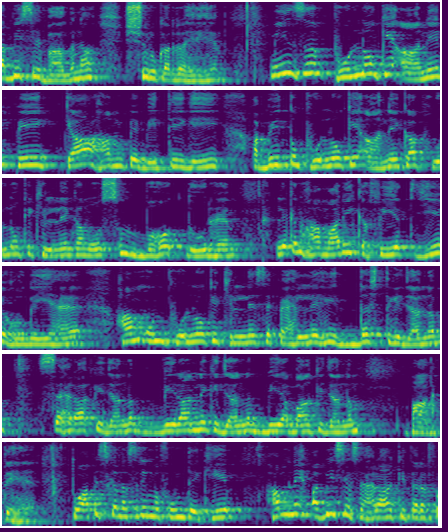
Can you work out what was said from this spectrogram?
अभी से भागना शुरू कर रहे हैं। मीन्स फूलों के आने पे क्या हम पे बीतीगी? अभी तो फूलों के आने का, फूलों के खिलने का मौसम बहुत दूर है। लेकिन हमारी कफ़ियत ये हो गई है, हम उन फूलों के खिलने से पहले ही दस्त की जानब, सहरा की जानब, वीराने की जानब, बियाबा की जानब भागते हैं। तो आप इसका नसरी मफहम देखिए। हमने अभी से सहरा की तरफ़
